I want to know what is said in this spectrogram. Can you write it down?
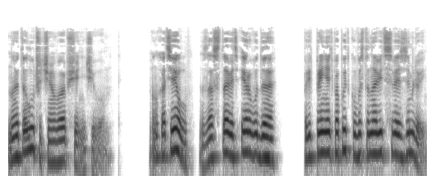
но это лучше, чем вообще ничего. Он хотел заставить Эрвуда предпринять попытку восстановить связь с Землей.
